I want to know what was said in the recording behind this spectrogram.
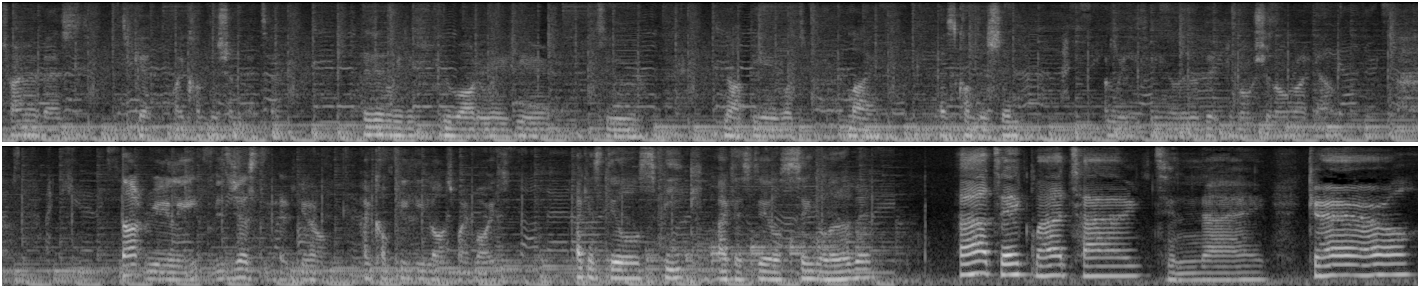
try my best to get my condition better. I didn't really flew all the way here to not be able to my best condition. I'm really feeling a little bit emotional right now. Not really, it's just that, you know, I completely lost my voice. I can still speak, I can still sing a little bit, I'll take my time tonight, girl.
